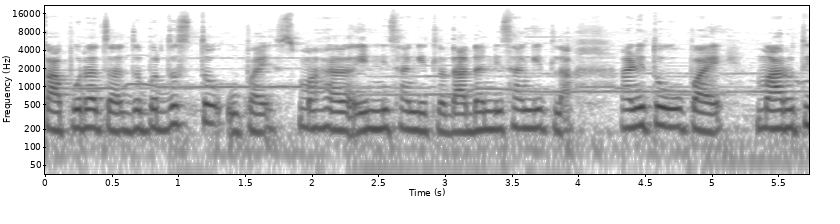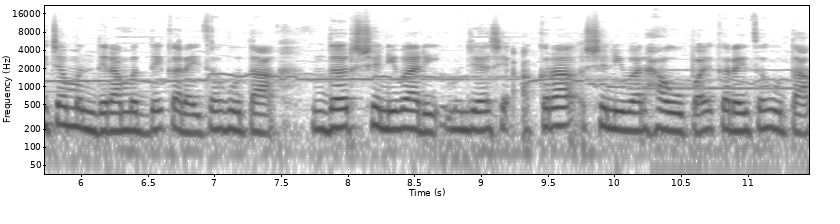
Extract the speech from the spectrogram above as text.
कापुराचा जबरदस्त उपाय महा यांनी सांगितला दादांनी सांगितला. आणि तो उपाय मारुतीच्या मंदिरामध्ये करायचा होता. दर शनिवारी म्हणजे असे अकरा शनिवार हा उपाय करायचा होता.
